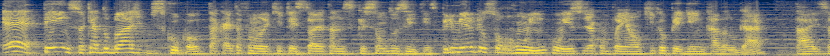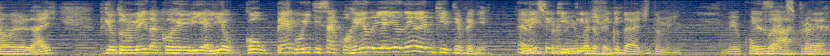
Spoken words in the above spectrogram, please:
é, tem, só que a dublagem. Desculpa, o Takai tá falando aqui que a história tá na descrição dos itens. Primeiro que eu sou ruim com isso de acompanhar o que, que eu peguei em cada lugar, tá? Isso é uma verdade. Porque eu tô no meio da correria ali, eu pego o item e saio correndo, e aí eu nem lembro que item eu peguei. É, eu nem sei que item é uma eu dificuldade também. Meio complexo Exato, pra é. mim.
